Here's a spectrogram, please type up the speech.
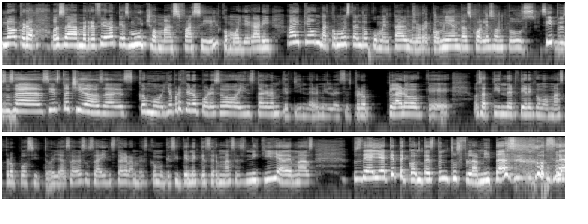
No, pero, o sea, me refiero a que es mucho más fácil como llegar y, ay, ¿qué onda? ¿Cómo está el documental? ¿Me lo recomiendas? ¿Cuáles son tus...? Sí, pues, o sea, sí está chido, o sea, es como, yo prefiero por eso Instagram que Tinder mil veces, pero claro que, o sea, Tinder tiene como más propósito, ya sabes, o sea, Instagram es como que sí tiene que ser más sneaky y además, pues de ahí a que te contesten tus flamitas, o sea,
